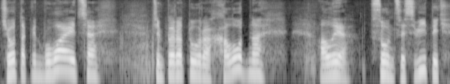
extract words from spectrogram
Чого так відбувається? Температура холодна, але сонце світить,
